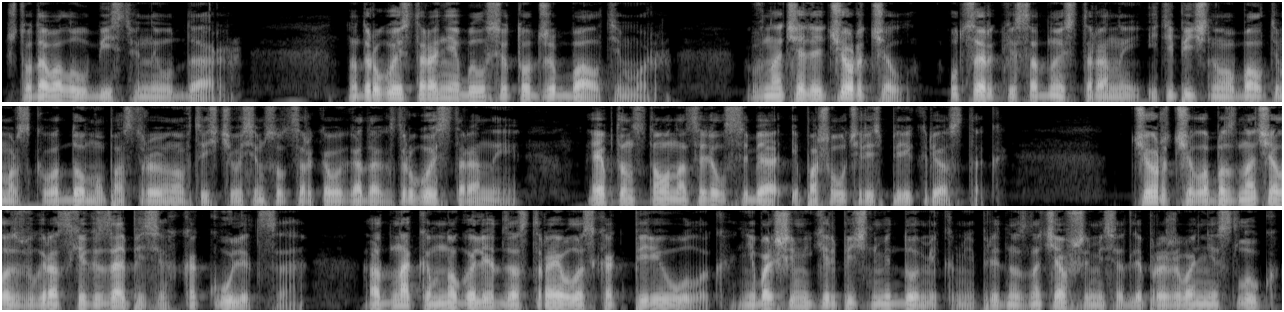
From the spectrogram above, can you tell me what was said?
что давало убийственный удар. На другой стороне был все тот же Балтимор. В начале Чорчилл, у церкви с одной стороны и типичного балтиморского дома, построенного в 1840-х годах с другой стороны, Эптон снова нацелил себя и пошел через перекресток. Чорчилл обозначалась в городских записях как улица – Однако много лет застраивалась как переулок, небольшими кирпичными домиками, предназначавшимися для проживания слуг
